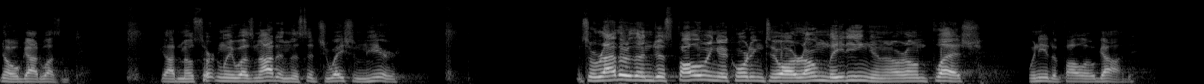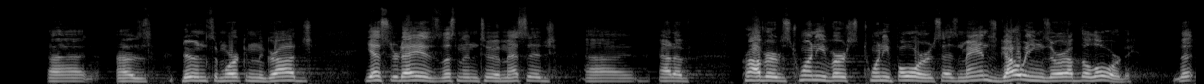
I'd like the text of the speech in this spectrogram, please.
No, God wasn't. God most certainly was not in the situation here. And so rather than just following according to our own leading and our own flesh, we need to follow God. Uh, I was doing some work in the garage yesterday. I was listening to a message uh, out of Proverbs 20, verse 24. It says, Man's goings are of the Lord. The,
